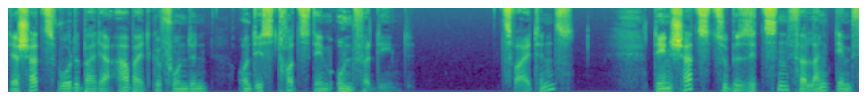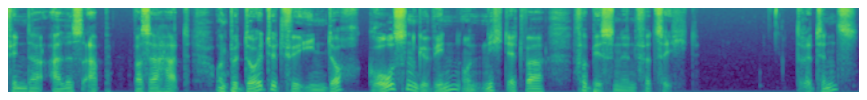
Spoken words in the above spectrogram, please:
der Schatz wurde bei der Arbeit gefunden und ist trotzdem unverdient. Zweitens, den Schatz zu besitzen verlangt dem Finder alles ab, was er hat, und bedeutet für ihn doch großen Gewinn und nicht etwa verbissenen Verzicht. Drittens,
